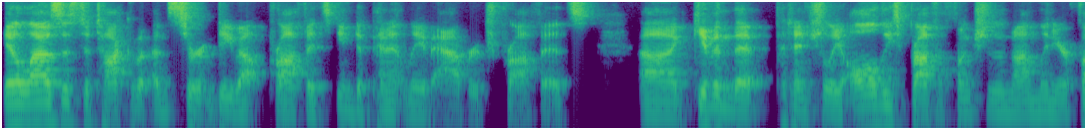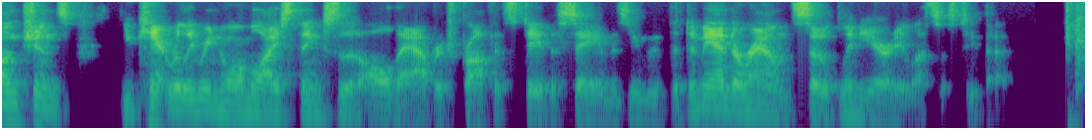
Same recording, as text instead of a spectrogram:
It allows us to talk about uncertainty about profits independently of average profits. Uh, given that potentially all these profit functions are nonlinear functions, you can't really renormalize things so that all the average profits stay the same as you move the demand around. So linearity lets us do that.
